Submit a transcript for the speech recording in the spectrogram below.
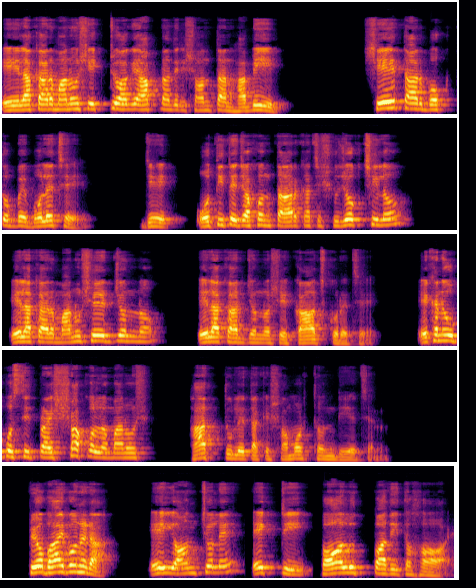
এই এলাকার মানুষ একটু আগে আপনাদের সন্তান হাবিব, সে তার বক্তব্যে বলেছে যে, অতীতে যখন তার কাছে সুযোগ ছিল, এলাকার মানুষের জন্য, এলাকার জন্য সে কাজ করেছে। এখানে উপস্থিত প্রায় সকল মানুষ হাত তুলে তাকে সমর্থন দিয়েছেন। প্রিয় ভাই বোনেরা, এই অঞ্চলে একটি ফল উৎপাদিত হয়।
